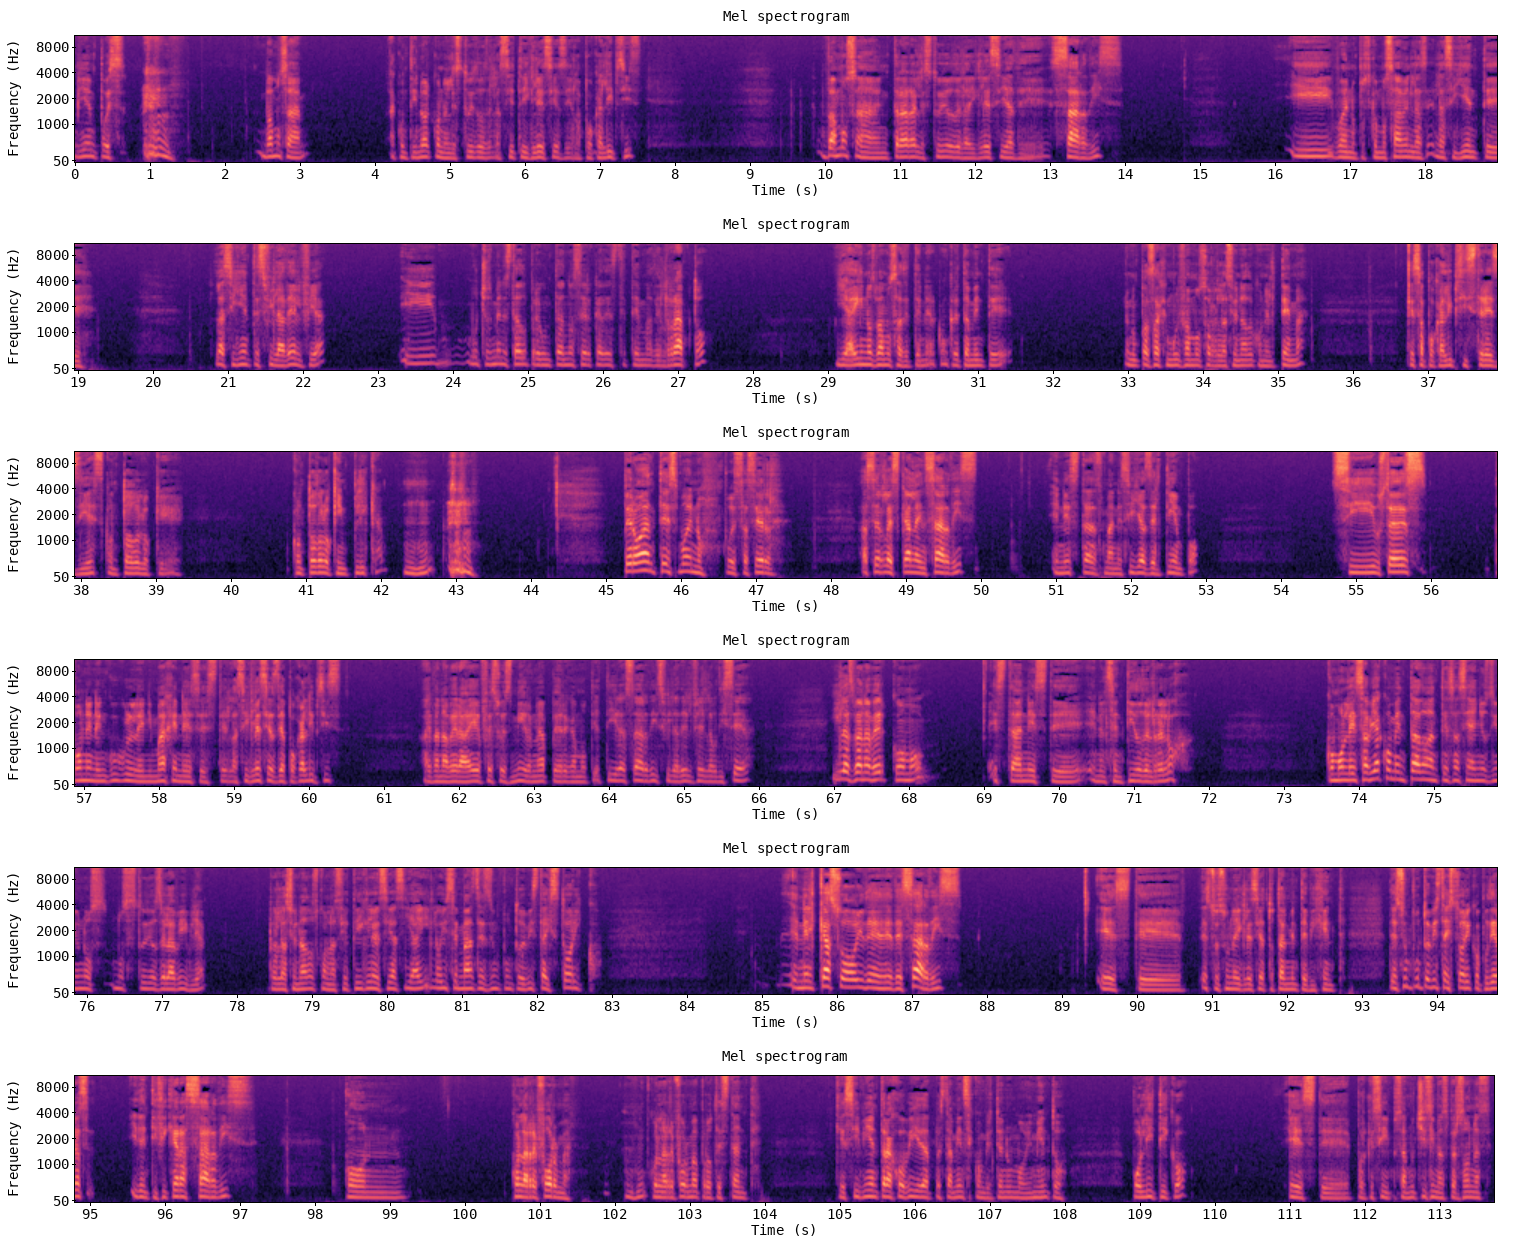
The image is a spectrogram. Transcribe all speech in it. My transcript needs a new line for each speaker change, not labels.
Bien, pues vamos a, a continuar con el estudio de las siete iglesias y el Apocalipsis. Vamos a entrar al estudio de la iglesia de Sardis. Y bueno, pues como saben, la, la siguiente la siguiente es Filadelfia. Y muchos me han estado preguntando acerca de este tema del rapto. Y ahí nos vamos a detener concretamente en un pasaje muy famoso relacionado con el tema, que es Apocalipsis 3.10, con todo lo que con todo lo que implica. Pero antes, bueno, pues hacer, hacer la escala en Sardis, en estas manecillas del tiempo. Si ustedes ponen en Google en imágenes este, las iglesias de Apocalipsis, ahí van a ver a Éfeso, Esmirna, Pérgamo, Tiatira, Sardis, Filadelfia y la Odisea, y las van a ver como están este, en el sentido del reloj. Como les había comentado antes, hace años de unos, unos estudios de la Biblia relacionados con las siete iglesias y ahí lo hice más desde un punto de vista histórico. En el caso hoy de, de Sardis, este, esto es una iglesia totalmente vigente. Desde un punto de vista histórico pudieras identificar a Sardis con, con la reforma, con la reforma protestante, que si bien trajo vida, pues también se convirtió en un movimiento político, este, porque sí, pues a muchísimas personas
